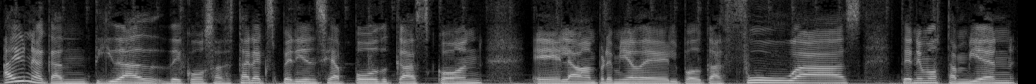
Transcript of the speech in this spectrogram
Hay una cantidad de cosas. Está la experiencia podcast con eh, la van premier del podcast Fugas. Tenemos también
